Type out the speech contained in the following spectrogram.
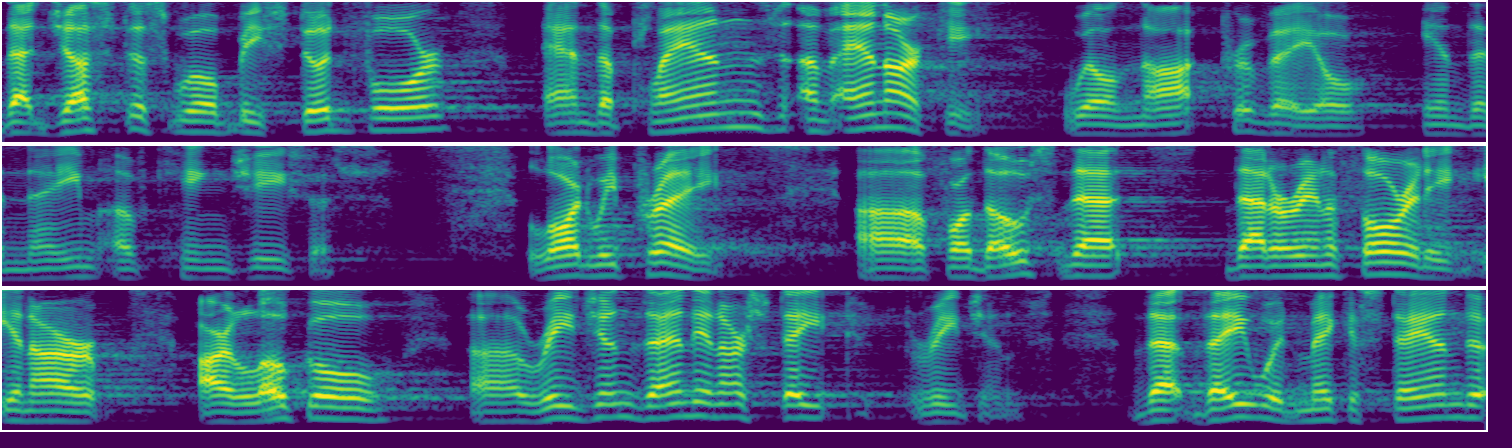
that justice will be stood for, and the plans of anarchy will not prevail in the name of King Jesus. Lord, we pray uh, for those that, that are in authority in our, our local uh, regions and in our state regions, that they would make a stand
